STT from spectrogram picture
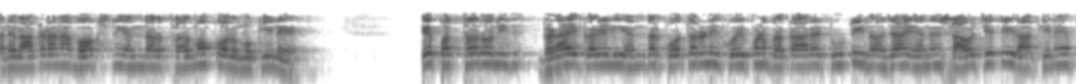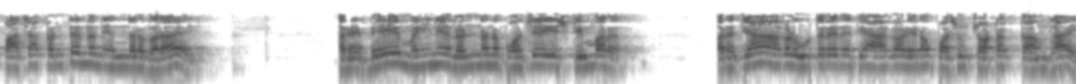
અને લાકડાના બોક્સની અંદર થર્મોકોલ મૂકીને એ પથ્થરોની ઘડાઈ કરેલી અંદર કોતરણી કોઈ પણ પ્રકારે તૂટી ન જાય, એને સાવચેતી રાખીને પાછા કન્ટેનરની અંદર ભરાય. અને બે મહિને લંડન પહોંચે એ સ્ટીમર અને ત્યાં આગળ ઉતરે ને ત્યાં આગળ એનું પાછું ચોટક કામ થાય.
